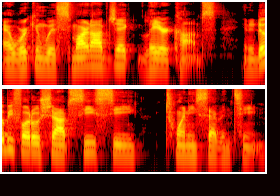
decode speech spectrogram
at working with Smart Object Layer Comps in Adobe Photoshop CC 2017.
